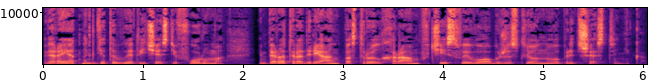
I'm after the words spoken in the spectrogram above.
Вероятно, где-то в этой части форума император Адриан построил храм в честь своего обожествленного предшественника.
